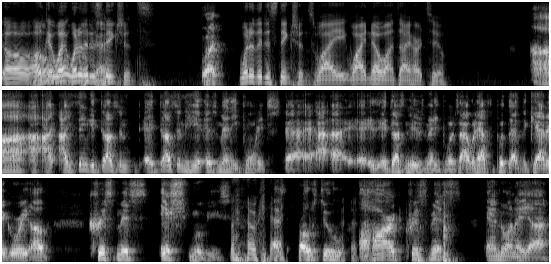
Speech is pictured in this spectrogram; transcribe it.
oh, okay. Oh, what what are the okay. distinctions? What? What are the distinctions? Why why no on Die Hard 2? Uh, I, I think it doesn't it doesn't hit as many points. Uh, I, I, it, it doesn't hit as many points. I would have to put that in the category of Christmas-ish movies, okay. as opposed to a hard Christmas and on a uh,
